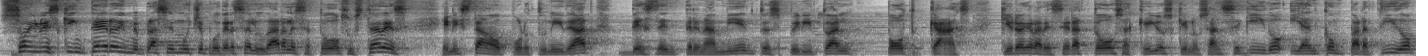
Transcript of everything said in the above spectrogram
Soy Luis Quintero y me place mucho poder saludarles a todos ustedes en esta oportunidad desde Entrenamiento Espiritual Podcast. Quiero agradecer a todos aquellos que nos han seguido y han compartido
